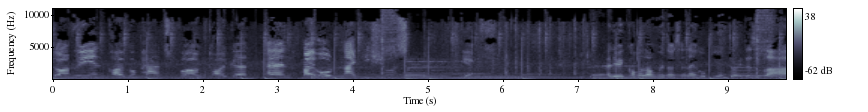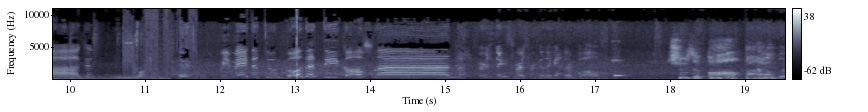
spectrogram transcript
some green cargo pants from Target, and my old Nike shoes. Yes. Anyway, come along with us and I hope you enjoy this vlog. Okay, we made it to Golden Tee Golfland. First things first, we're gonna get our balls. Choose a ball. I want blue.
